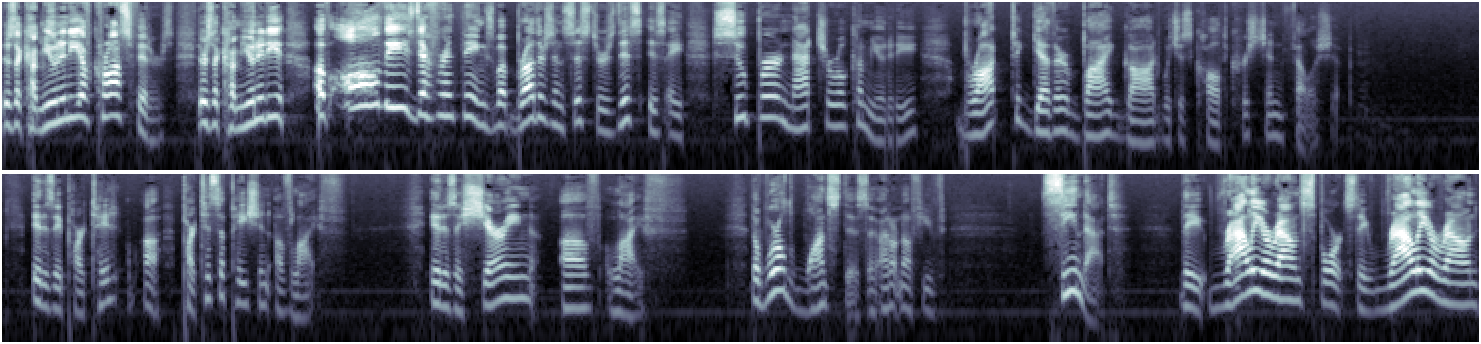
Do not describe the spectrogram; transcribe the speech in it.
There's a community of CrossFitters. There's a community of all these different things. But, brothers and sisters, this is a supernatural community brought together by God, which is called Christian fellowship. It is a parti- uh, participation of life. It is a sharing of life. The world wants this. I don't know if you've seen that. They rally around sports, they rally around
